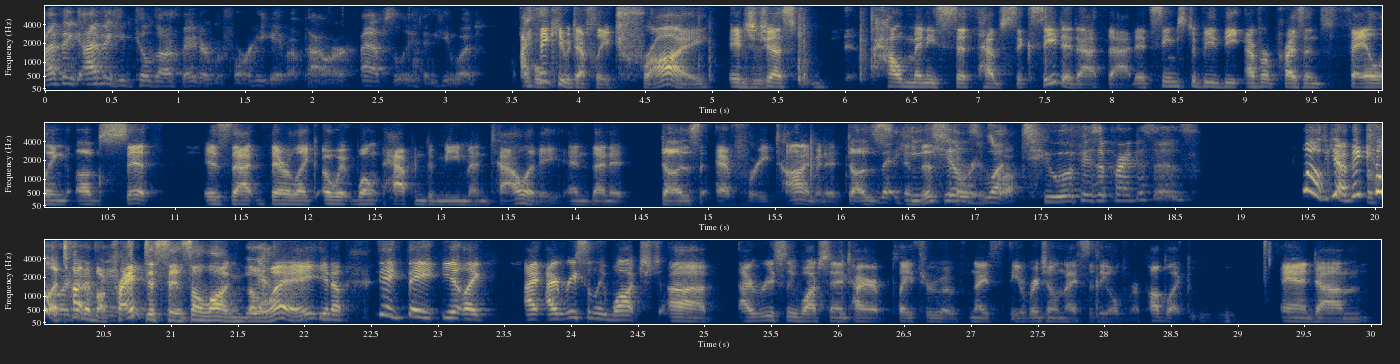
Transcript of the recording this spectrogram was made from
I think I think he'd kill Darth Vader before he gave up power. I absolutely think he would. I think he would definitely try. It's Mhm. just how many Sith have succeeded at that. It seems to be the ever-present failing of Sith is that they're like, oh, it won't happen to me mentality, and then it does every time, and it does But in he this kills story as what well. two of his apprentices? Well, yeah, they kill a ton of Darth Vader. apprentices along the Yeah. way. You know, they, they you know, like I, I recently watched uh I recently watched an entire playthrough of Knights, the original Knights of the Old Republic, and um,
